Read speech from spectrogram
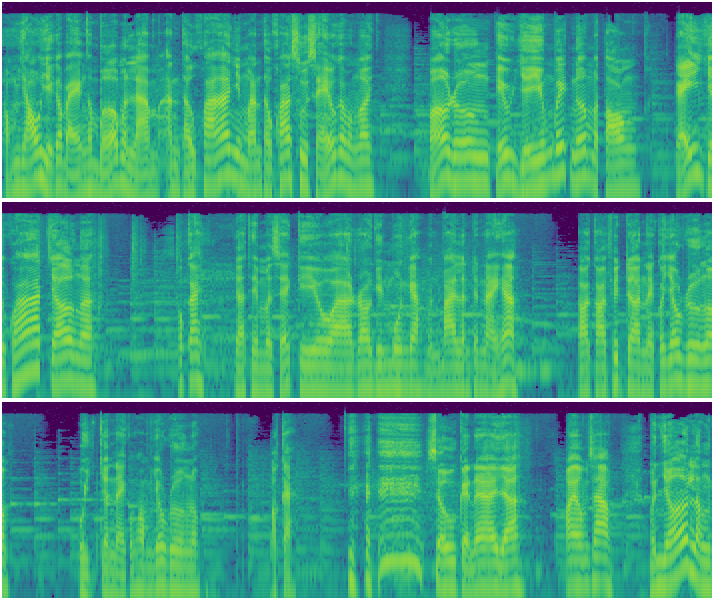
không giấu gì các bạn hôm bữa mình làm anh thợ khóa nhưng mà anh thợ khóa xui xẻo các bạn ơi. Mở rương kiểu gì không biết nữa mà toàn gãy chìa khóa hết trơn à. Ok giờ thì mình sẽ kêu uh, Rogin Moon ra mình bay lên trên này ha. Coi coi phía trên này có dấu rương không? Ui trên này cũng không dấu rương luôn. Ok. Su cà na vậy? Thôi không sao. Mình nhớ lần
